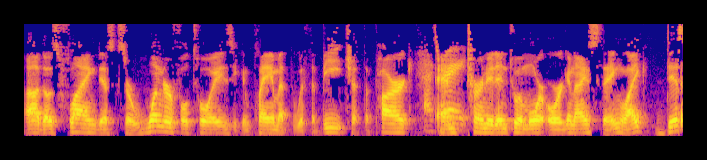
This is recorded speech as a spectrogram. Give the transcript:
Uh, those flying discs are wonderful toys. You can play them at with the beach, at the park, That's and right. turn it into a more organized thing like disc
